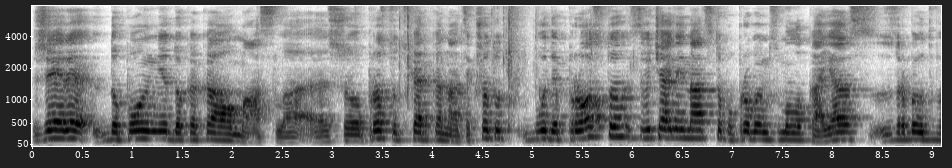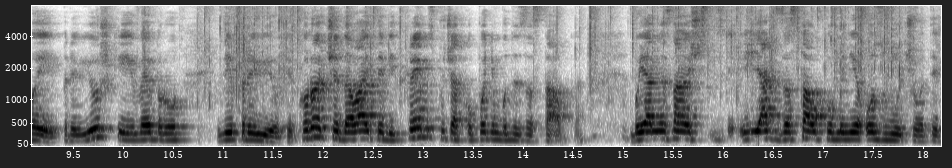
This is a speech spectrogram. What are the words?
жири доповнені до какао масла, е, що просто цукерка нац. Якщо тут буде просто звичайний нац, то попробуємо з молока. Я зробив дві прев'юшки і виберу дві прев'юхи. Коротше, давайте відкриємо спочатку, потім буде заставка. Бо я не знаю, як заставку мені озвучувати.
